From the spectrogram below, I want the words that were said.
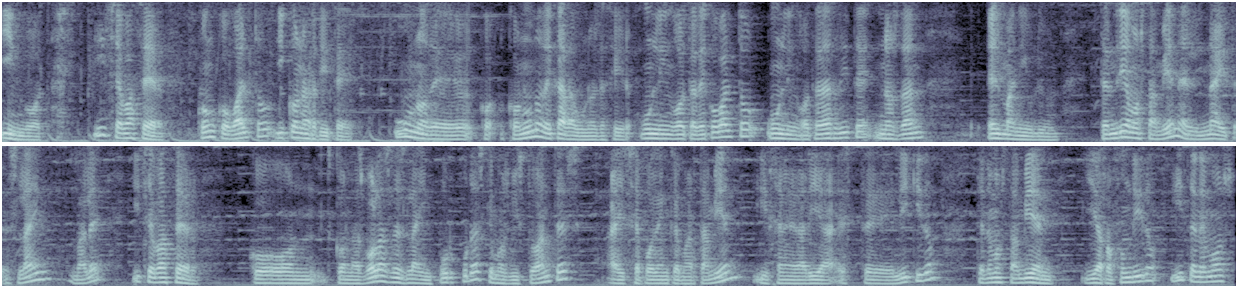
Ingot y se va a hacer con cobalto y con ardite. Uno de, con uno de cada uno, es decir, un lingote de cobalto, un lingote de ardite nos dan el Manulium. Tendríamos también el Night Slime, ¿vale? Y se va a hacer con, con las bolas de slime púrpuras que hemos visto antes. Ahí se pueden quemar también y generaría este líquido. Tenemos también hierro fundido y tenemos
